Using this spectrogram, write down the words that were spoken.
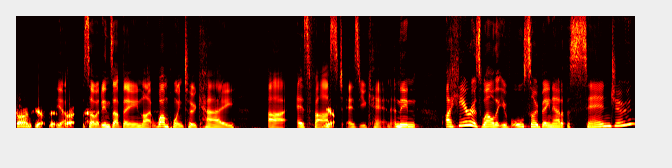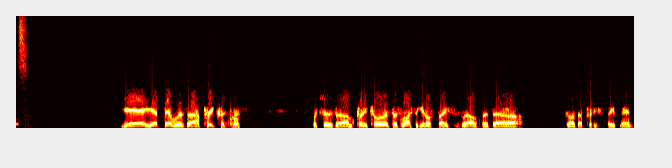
times, yeah, that's Yeah. right. So it ends up being like 1.2K uh, as fast as you can. And then I hear as well that you've also been out at the sand dunes. Yeah, yep, that was uh, pre-Christmas, which was um, pretty cool. It's just nice to get off base as well, but they're, uh, God, they're pretty steep, man.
